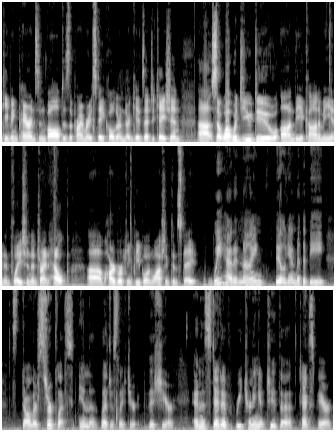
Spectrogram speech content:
keeping parents involved as the primary stakeholder in their kids' education. Uh, so, what would you do on the economy and inflation, and try and help um, hardworking people in Washington State? we had a nine billion with a B dollar surplus in the legislature this year, and instead of returning it to the taxpayer,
